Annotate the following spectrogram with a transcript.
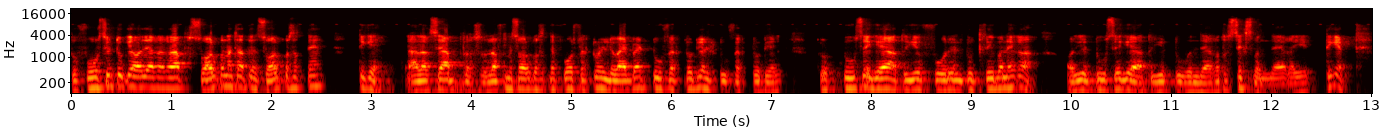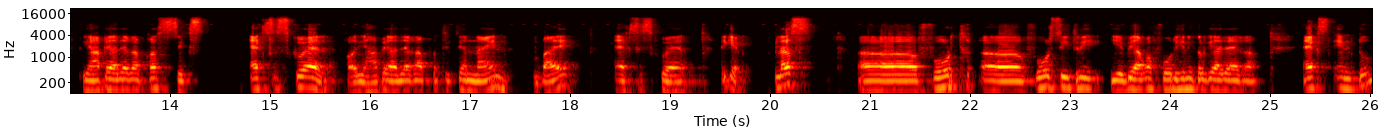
तो फोर सी टू क्या हो जाएगा? अगर आप सॉल्व करना चाहते हैं सॉल्व कर सकते हैं, ठीक है? अलग से आप रफ में सॉल्व कर सकते हैं। Four factorial divide by two factorial two factorial तो टू से गया तो ये फोर इंटू थ्री बनेगा, और ये टू से गया तो ये टू बन जाएगा तो सिक्स बन जाएगा ये, ठीक है? तो यहाँ पे आ जाएगा आपका सिक्स एक्स स्क्वायर और यहाँ पे आ जाएगा आपका नाइन बाय एक्स स्क्वायर ठीक है? Plus fourth four C three, ये भी आपका फोर ही निकल के आ जाएगा। X into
